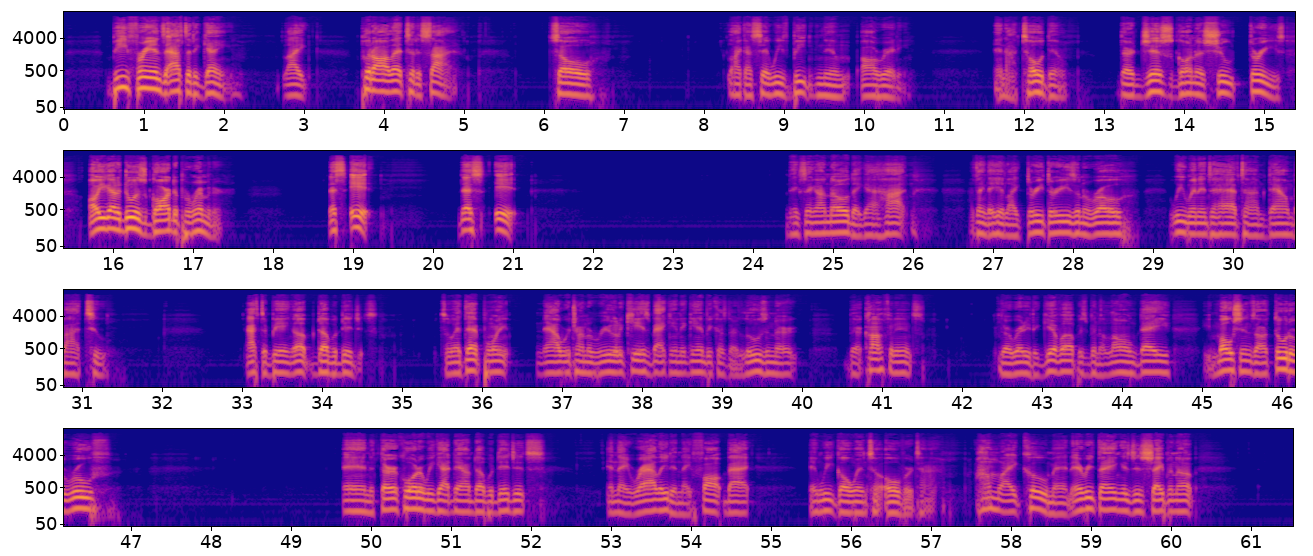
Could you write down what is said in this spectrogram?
Be friends after the game. Like, put all that to the side. So, like I said, we've beaten them already. And I told them they're just going to shoot threes. All you got to do is guard the perimeter. That's it. That's it. Next thing I know, they got hot. I think they hit like three threes in a row. We went into halftime down by two. after being up double digits. So at that point, now we're trying to reel the kids back in again because they're losing their their confidence. They're ready to give up. It's been a long day. Emotions are through the roof. And the third quarter, we got down double digits and they rallied and they fought back and we go into overtime. I'm like, cool, man. Everything is just shaping up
